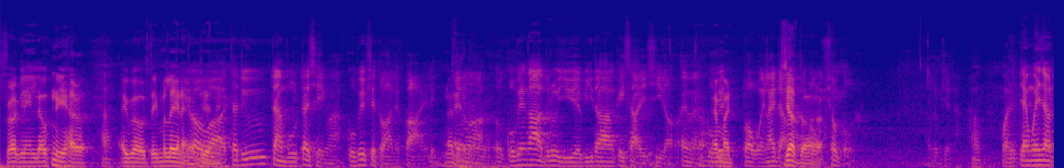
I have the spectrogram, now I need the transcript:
struggling လုပ်နေရတော့အဲ့ဘက်ကိုသိမလဲနိုင်အဲ့ဘူးတော့ဖြစ်ဟာနေ tattoo တန်ဖိုးတက်ချိန်မှာကိုဗစ်ဖြစ်သွားတယ်ပါတယ်လေအဲ့တော့ဟိုကိုဗစ်ကသူတို့ရည်ရွယ်ပြီးသားကိစ္စတွေရှိတော့အဲ့မှာကိုဗစ်ပေါ်ဝင်လိုက်တာဖြုတ်ကုန်တာအဲ့လိုဖြစ်တာဟုတ်ဟိုလေပြိုင်ပွဲကြောင့်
